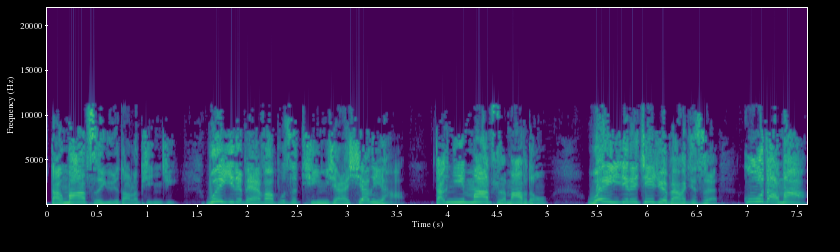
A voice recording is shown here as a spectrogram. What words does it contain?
当马字遇到了瓶颈，唯一的办法不是停下来想一下。当你马字码不动，唯一的解决办法就是鼓捣马。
